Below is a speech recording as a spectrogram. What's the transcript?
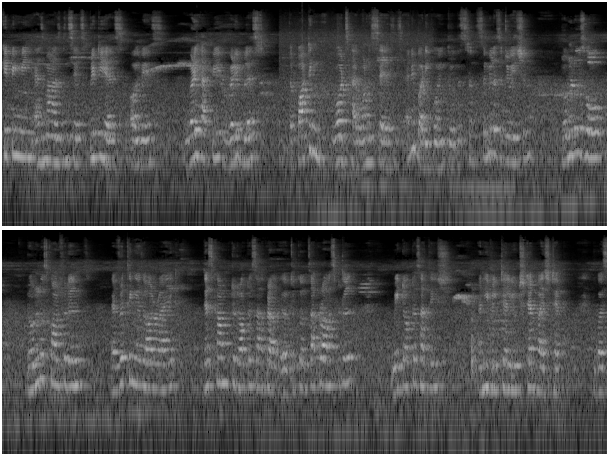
keeping me, as my husband says, pretty as always. I'm very happy, very blessed. The parting words I want to say is anybody going through this similar situation, don't lose hope, don't lose confidence, everything is alright just come to Dr. Sakra, uh, Sakra Hospital, meet Dr. Satish, and he will tell you step by step. Because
